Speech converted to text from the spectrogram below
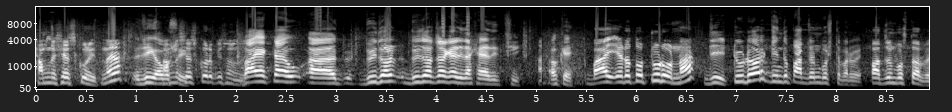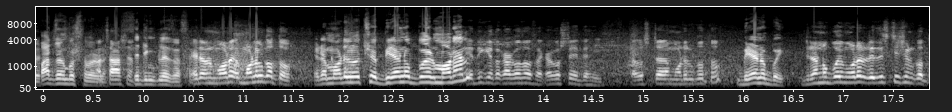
সামনে শেষ করি না? জি, অবশ্যই। শেষ করে পিছনে। ভাই একটা দুই দর দুই দরজার গাড়ি দেখা দিচ্ছি। ওকে ভাই এটা তো টুরো না? জি টু ডোর কিন্তু পাঁচজন বসতে পারবে। পাঁচজন বসতে পারবে? পাঁচজন বসতে পারবে। আচ্ছা। সিটিং প্লেস আছে। এটার মডেল মডেল কত? এটা মডেল হচ্ছে বিরানব্বই এর মডেল এদিকে তো কাগজ আছে কাগজটাই দেখি কাগজটা মডেল কত? বিরানব্বই। বিরানব্বই মডেল রেজিস্ট্রেশন কত?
